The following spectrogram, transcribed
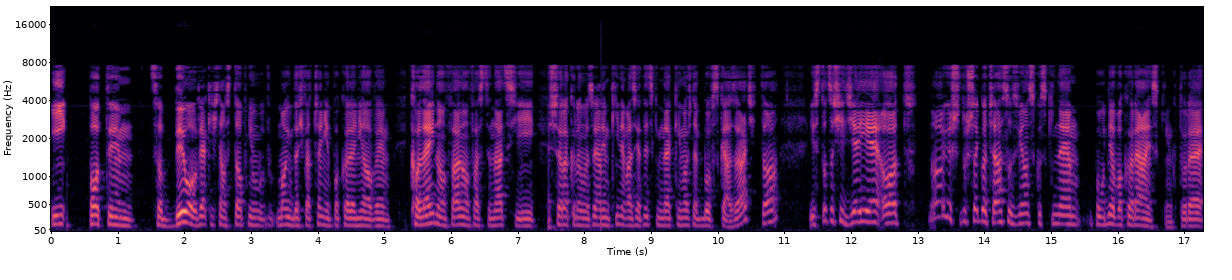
I po tym, co było w jakimś tam stopniu moim doświadczeniem pokoleniowym, kolejną falą fascynacji szeroko rozumianym kinem azjatyckim, na jaki można było wskazać, to jest to, co się dzieje od no, już dłuższego czasu w związku z kinem południowo-koreańskim, które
